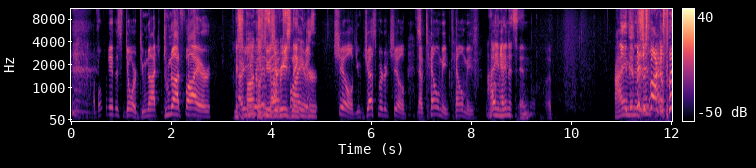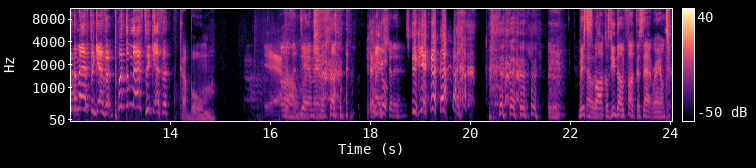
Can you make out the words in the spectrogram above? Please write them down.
I'm opening this door. Do not, do not fire. Mr. Are you Sparkles, use your reasoning. Fire. Chilled. You just murdered Chilled. Now tell me, tell me. I am what- innocent. I am innocent. Mr. Sparkles, put the math together. Put the math together. Kaboom. Yeah. Oh, God damn it. I You- should have. Mr. was- Sparkles, you done fucked us that round.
